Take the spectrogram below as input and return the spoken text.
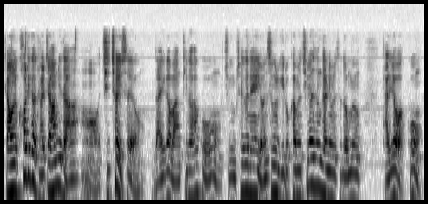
자, 오늘 커리가 결정합니다. 어, 지쳐 있어요. 나이가 많기도 하고, 지금 최근에 연승을 기록하면 7연승 달리면서 너무 달려왔고,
